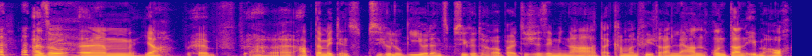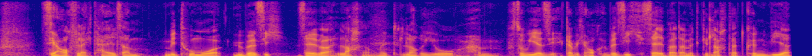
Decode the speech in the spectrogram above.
also, ähm, ja, äh, ab damit ins Psychologie oder ins psychotherapeutische Seminar, da kann man viel dran lernen und dann eben auch, sehr auch vielleicht heilsam mit Humor über sich selber lachen mit Loriot. Ähm, so wie er, glaube ich, auch über sich selber damit gelacht hat, können wir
